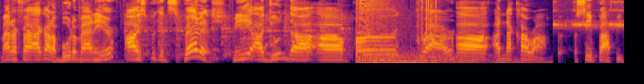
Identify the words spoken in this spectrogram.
Matter of fact, I got a Buddha man here. Ah, he's speaking Spanish. Me, Ajunda, uh, Pergrar, uh, Anakara. See, papi.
